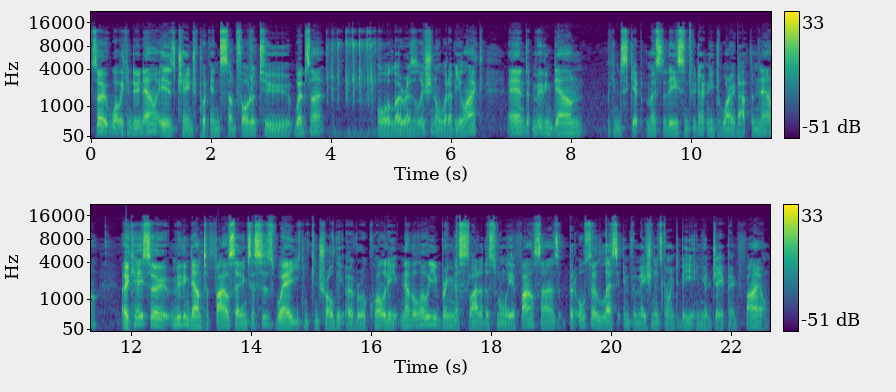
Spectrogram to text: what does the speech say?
So what we can do now is change put in subfolder to website, or low resolution, or whatever you like, and moving down we can just skip most of these since we don't need to worry about them now. Okay, so moving down to file settings, this is where you can control the overall quality. Now the lower you bring this slider, the smaller your file size, but also less information is going to be in your JPEG file.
